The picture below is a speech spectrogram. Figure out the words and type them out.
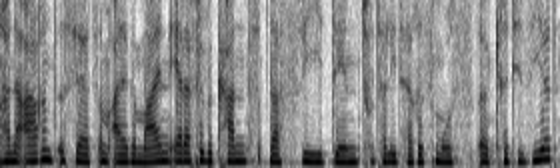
Hannah Arendt ist ja jetzt im Allgemeinen eher dafür bekannt, dass sie den Totalitarismus äh, kritisiert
